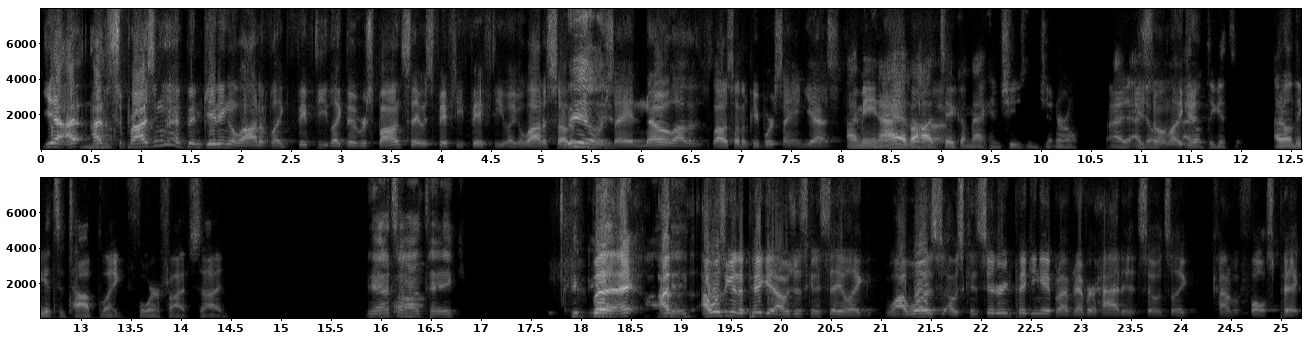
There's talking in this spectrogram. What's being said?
yeah, I, No. I've surprisingly I've been getting a lot of like 50, like the response today was 50 50. Like a lot of Southern people were Really? saying no, a lot of a lot of Southern people were saying yes. I mean, I have a hot uh, take on mac and cheese in general. I, I don't, don't like I it? don't think it's I don't think it's a top like four or five side. Yeah, it's a Wow. hot take. People- But yeah, I, okay. I I wasn't gonna pick it. I was just gonna say like, well, I was I was considering picking it, but I've never had it, so it's like kind of a false pick.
